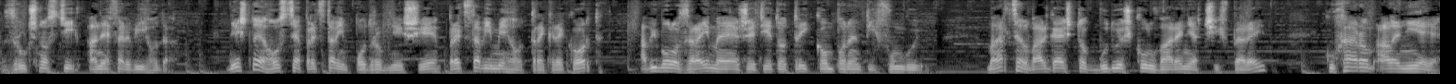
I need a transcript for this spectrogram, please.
zručnosti a nefer výhoda. Dnešného hostia predstavím podrobnejšie, predstavím jeho track record aby bolo zrejmé, že tieto tri komponenty fungujú. Marcel Vargajštok buduje školu varenia Chief Parade, kuchárom ale nie je.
